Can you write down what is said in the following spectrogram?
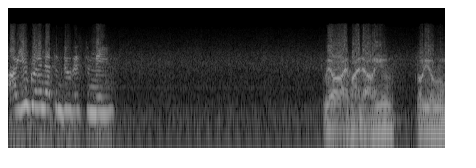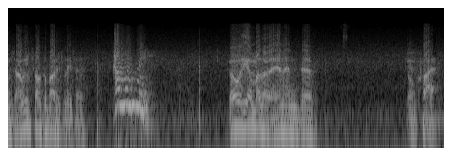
Are you going to let them do this to me? We're all right, my darling. You go to your rooms now. We'll talk about it later. Come with me. Go with your mother, Anne, and uh, don't cry anymore.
